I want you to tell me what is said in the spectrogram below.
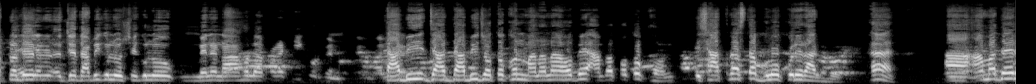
আপনাদের যে দাবিগুলো সেগুলো মেনে না হলে আপনারা কি করবেন? দাবি, যার দাবি যতক্ষণ মানা না হবে, আমরা ততক্ষণ এই সাত রাস্তা ব্লক করে রাখব। হ্যাঁ? আমাদের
